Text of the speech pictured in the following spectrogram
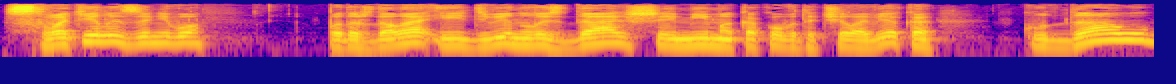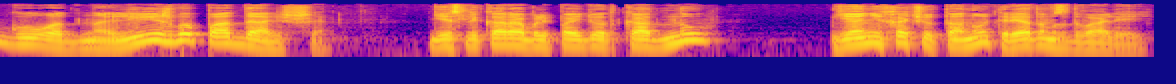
схватилась за него, подождала и двинулась дальше, мимо какого-то человека, куда угодно, лишь бы подальше. Если корабль пойдет ко дну, я не хочу тонуть рядом с Двалей.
